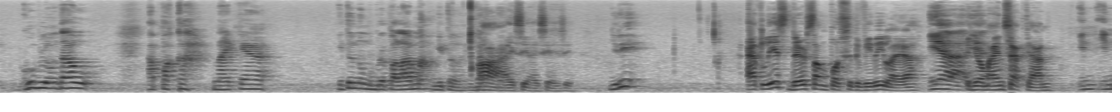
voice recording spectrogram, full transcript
gue belum tahu apakah naiknya itu nunggu berapa lama gitu. Ah. I see, I see, I see. Jadi, At least there's some positivity lah ya. Iya, In your iya. mindset kan. in, in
